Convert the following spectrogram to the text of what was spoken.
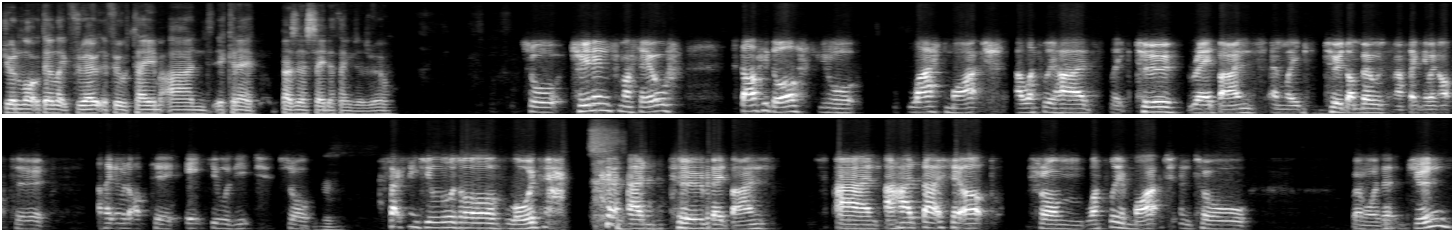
during lockdown, like throughout the full time, and the kind of business side of things as well? So training for myself, started off, you know, last March, I literally had like two red bands and like two dumbbells, and I think they went up to, I think they went up to eight kilos each. So mm-hmm. 16 kilos of load and two red bands. And I had that set up from literally March until, when was it? June.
